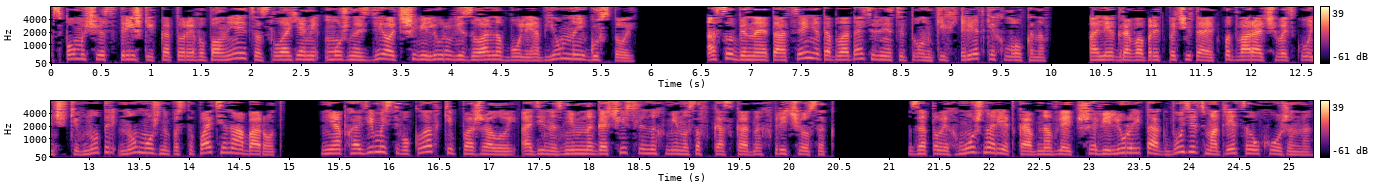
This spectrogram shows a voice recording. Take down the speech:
С помощью стрижки, которая выполняется слоями, можно сделать шевелюру визуально более объемной и густой. Особенно это оценят обладательницы тонких, редких локонов. Аллегрова предпочитает подворачивать кончики внутрь, но можно поступать и наоборот. Необходимость в укладке, пожалуй, один из немногочисленных минусов каскадных причесок. Зато их можно редко обновлять, шевелюра и так будет смотреться ухоженно.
